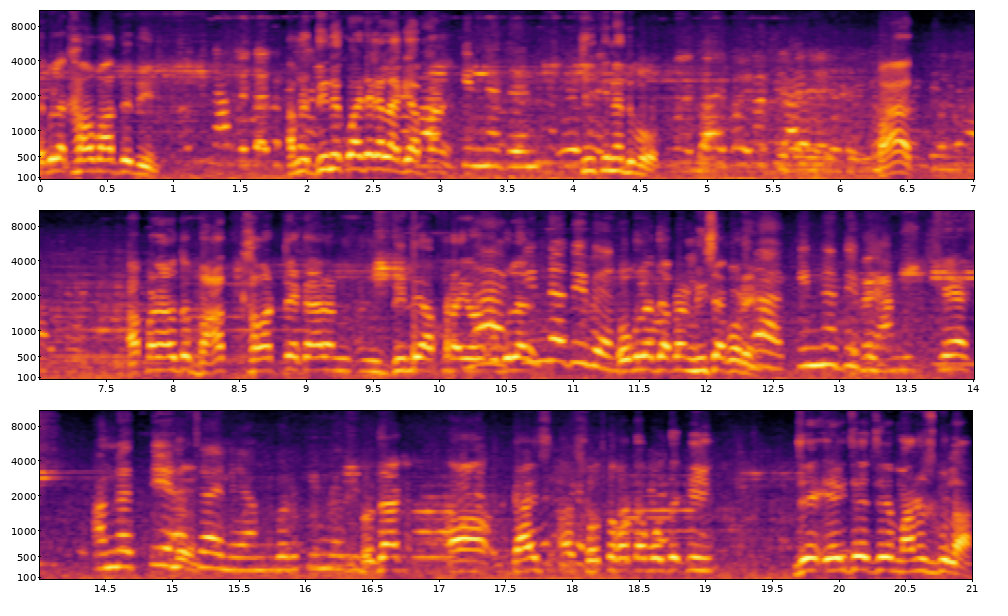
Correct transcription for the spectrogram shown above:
এগুলা খাওয়া বাদ দিয়ে দিন। আপনার দিনে কয় টাকা লাগে আপনার? কি কিনে দেবো? ভাত? আপনারা তো ভাত খাওয়ার টাকা দিলে আপনারা ওগুলা ওগুলা দিয়ে আপনারা নিশা করেন। কিনে দিবেন। আমরা টিয়া চাই না আমি করে কিনে তো যাক গাইস সত্য কথা বলতে কি যে এই যে যে মানুষগুলা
